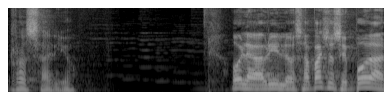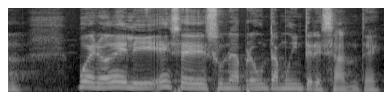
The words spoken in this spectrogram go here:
Rosario. Hola Gabriel, ¿los zapallos se podan? Bueno, Deli, esa es una pregunta muy interesante.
